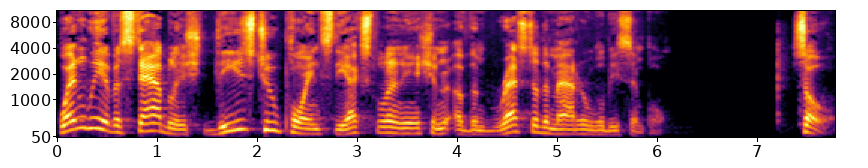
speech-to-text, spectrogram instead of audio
when we have established these two points, the explanation of the rest of the matter will be simple. So,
